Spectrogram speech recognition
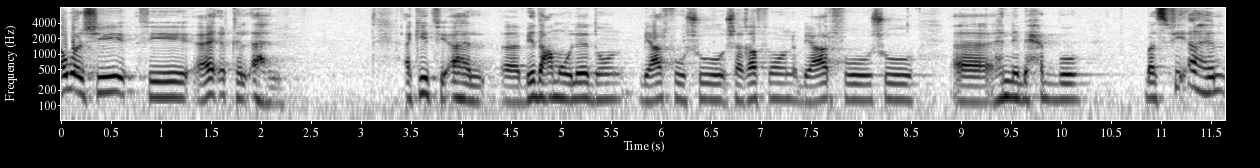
أول شيء في عائق الأهل. أكيد في أهل آه، بيدعموا أولادهم بيعرفوا شو شغفهم بيعرفوا شو آه، هن بيحبوا. بس في أهل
